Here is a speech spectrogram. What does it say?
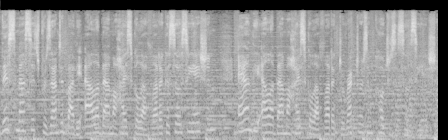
This message presented by the Alabama High School Athletic Association and the Alabama High School Athletic Directors and Coaches Association.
